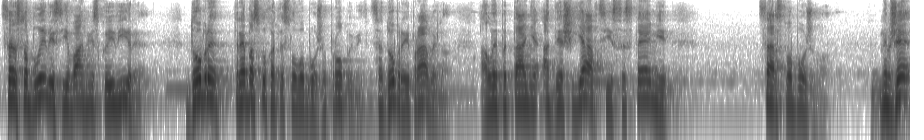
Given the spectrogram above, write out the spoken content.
Це особливість євангельської віри. Добре, треба слухати Слово Боже, проповідь. Це добре і правильно. Але питання, а де ж я в цій системі Царства Божого? Невже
